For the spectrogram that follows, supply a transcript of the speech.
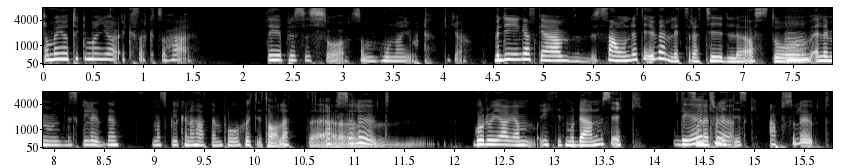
Ja, men jag tycker man gör exakt så här. Det är precis så som hon har gjort, tycker jag. Men det är ganska, soundet är ju väldigt sådär tidlöst. Och, mm. Eller det skulle, den, man skulle kunna ha hört den på 70-talet. Eh, Absolut. Går det att göra riktigt modern musik det som är politisk? Jag. Absolut.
